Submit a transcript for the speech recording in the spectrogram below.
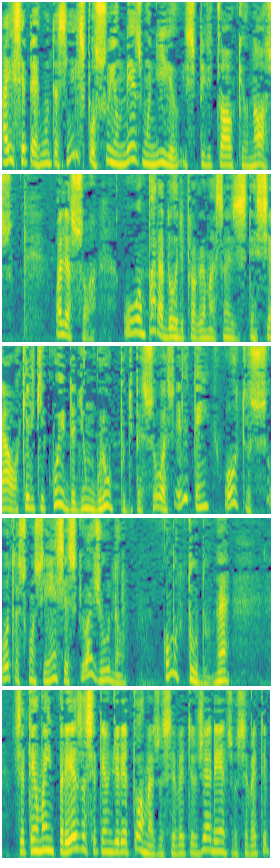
Aí você pergunta assim, eles possuem o mesmo nível espiritual que o nosso? Olha só, o amparador de programação existencial, aquele que cuida de um grupo de pessoas, ele tem outros, outras consciências que o ajudam, como tudo, né? Você tem uma empresa, você tem um diretor, mas você vai ter os gerentes, você vai ter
